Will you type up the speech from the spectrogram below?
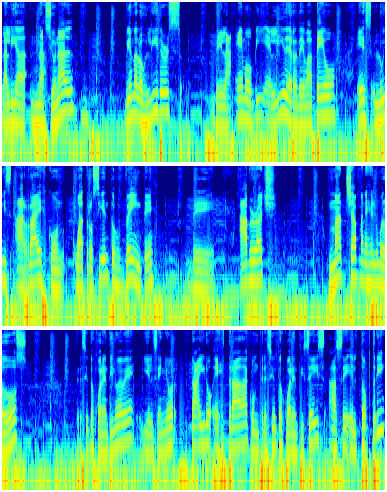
la liga nacional. Viendo a los líderes de la MLB, el líder de bateo es Luis Arraez con 420 de average. Matt Chapman es el número 2, 349. Y el señor Tairo Estrada con 346 hace el top 3.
